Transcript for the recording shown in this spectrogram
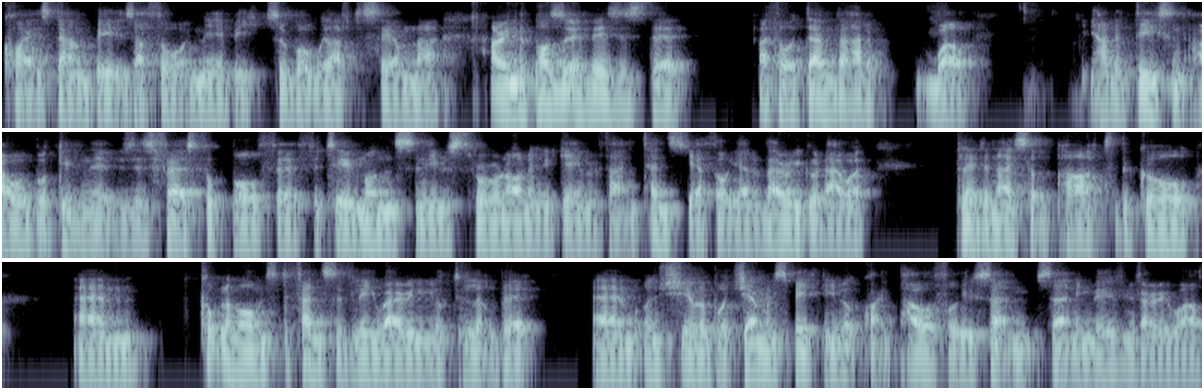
quite as downbeat as I thought it may be. So, but we'll have to see on that. I mean, the positive is is that I thought Denver had a well, he had a decent hour, but given that it was his first football for for two months and he was thrown on in a game of that intensity, I thought he had a very good hour. Played a nice little part to the goal. Um, a couple of moments defensively where he looked a little bit um, unsure. But generally speaking, he looked quite powerful. He was certainly, certainly moving very well.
